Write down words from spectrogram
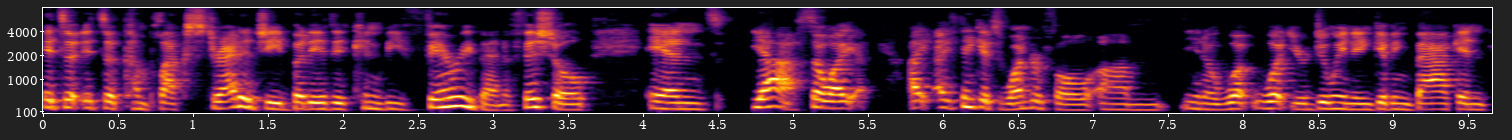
it's a it's a complex strategy, but it, it can be very beneficial. And yeah, so I I, I think it's wonderful, um, you know, what, what you're doing and giving back. And,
